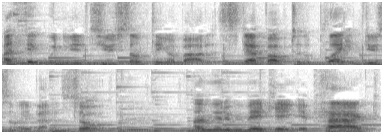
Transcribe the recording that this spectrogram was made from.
I think we need to do something about it. Step up to the plate and do something about it. So I'm going to be making a pact.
